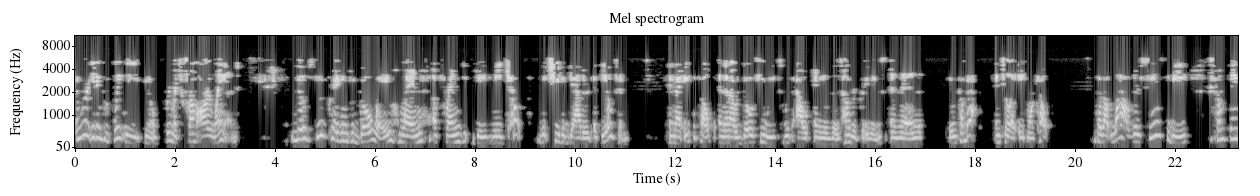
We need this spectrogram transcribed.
And we were eating completely, you know, pretty much from our land. Those food cravings would go away when a friend gave me kelp that she had gathered at the ocean. And I ate the kelp and then I would go a few weeks without any of those hunger cravings and then they would come back until I ate more kelp. So I thought, wow, there seems to be something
